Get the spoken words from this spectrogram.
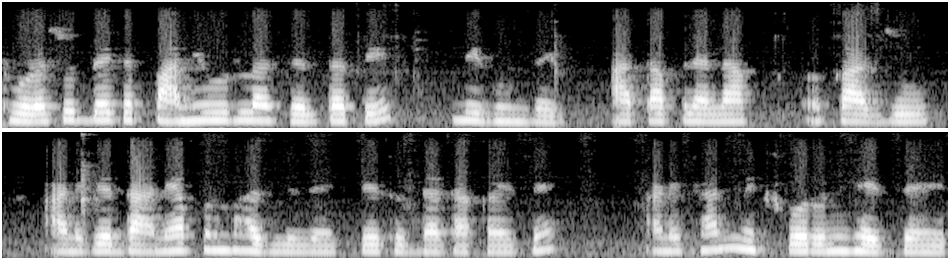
थोडंसुद्धा याच्यात पाणी उरलं असेल तर ते निघून जाईल. आता आपल्याला काजू आणि जे दाणे आपण भाजलेले आहेत ते सुद्धा टाकायचे आणि छान मिक्स करून घ्यायचे आहेत.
